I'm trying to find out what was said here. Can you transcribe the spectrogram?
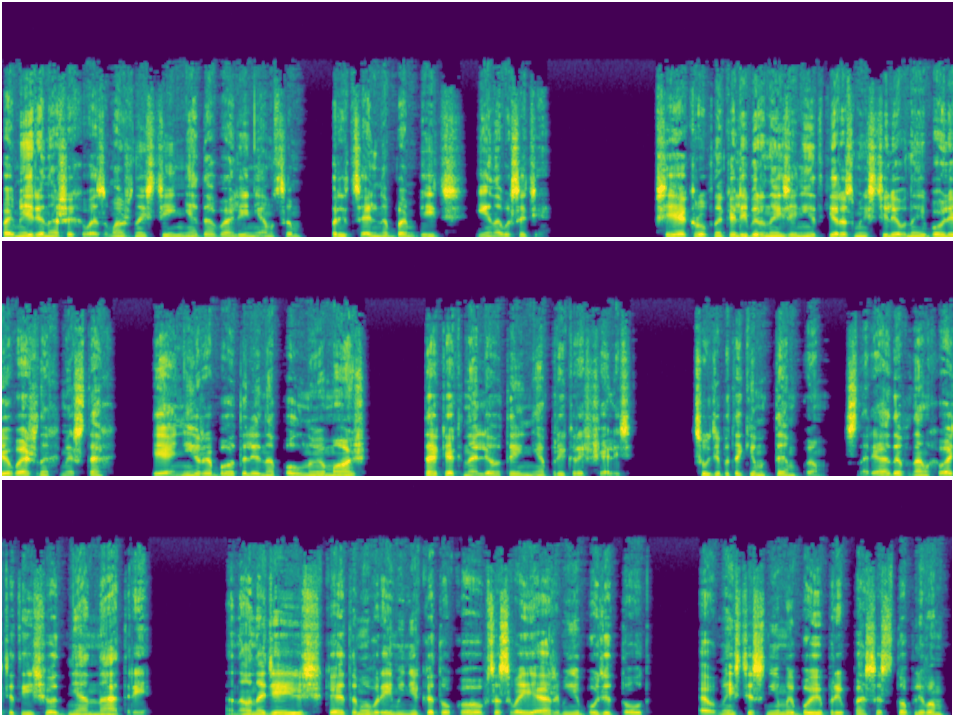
по мере наших возможностей не давали немцам прицельно бомбить и на высоте. Все крупнокалиберные зенитки разместили в наиболее важных местах, и они работали на полную мощь, так как налеты не прекращались. Судя по таким темпам, снарядов нам хватит еще дня на три. Но, надеюсь, к этому времени Катуков со своей армией будет тут, а вместе с ним и боеприпасы с топливом,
